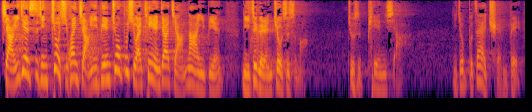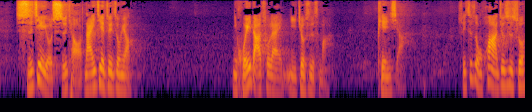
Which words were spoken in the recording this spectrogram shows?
讲一件事情就喜欢讲一边，就不喜欢听人家讲那一边。你这个人就是什么？就是偏狭。你就不再全备。十诫有十条，哪一诫最重要？你回答出来，你就是什么偏狭。所以这种话就是说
